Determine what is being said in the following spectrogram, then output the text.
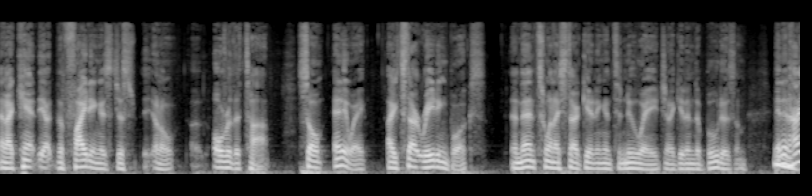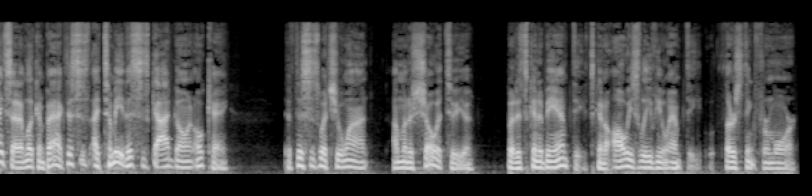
and I can't. The fighting is just you know over the top. So anyway, I start reading books, and that's when I start getting into New Age and I get into Buddhism. And in mm-hmm. hindsight, I'm looking back. This is to me, this is God going, okay, if this is what you want, I'm going to show it to you, but it's going to be empty. It's going to always leave you empty, thirsting for more.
